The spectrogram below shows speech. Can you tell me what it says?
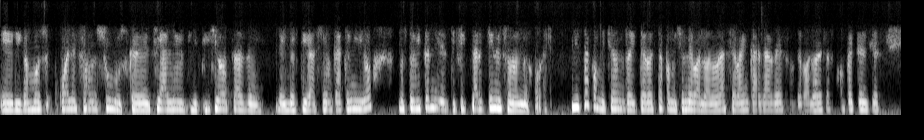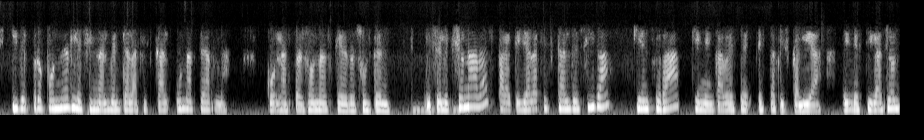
eh, digamos, cuáles son sus credenciales litigiosas de, investigación que ha tenido, nos permitan identificar quiénes son los mejores. Y esta comisión, reitero, esta comisión evaluadora se va a encargar de eso, de evaluar esas competencias y de proponerle finalmente a la fiscal una terna con las personas que resulten seleccionadas para que ya la fiscal decida quién será quien encabece esta fiscalía de investigación.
